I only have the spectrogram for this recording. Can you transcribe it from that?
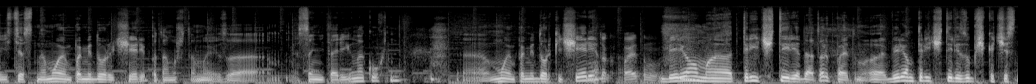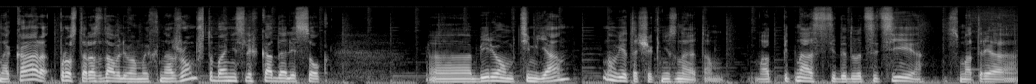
естественно, моем помидоры черри, потому что мы за санитарию на кухне. Э, Моем помидорки черри. Ну, только поэтому. Берем э, 3-4, да, только поэтому. э, Берем 3-4 зубчика чеснока, просто раздавливаем их ножом, чтобы они слегка дали сок. Э, Берем тимьян, ну, веточек, не знаю, там, от 15 до 20, смотря,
